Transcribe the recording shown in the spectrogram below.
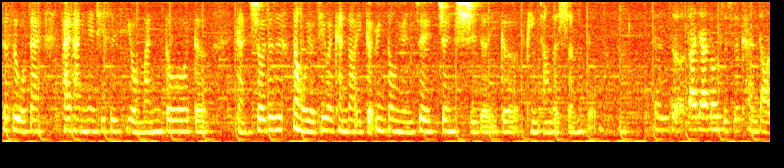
这是我在拍它里面其实有蛮多的感受，就是让我有机会看到一个运动员最真实的一个平常的生活。嗯。真的，大家都只是看到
